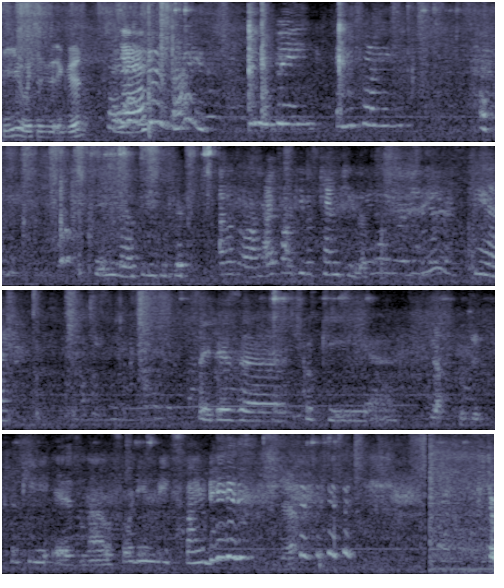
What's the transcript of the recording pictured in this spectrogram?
see you, which is good. Yeah. I was wrong. I thought he was 10 kilos. Yeah. So it is a cookie. Uh, Yeah, cookie. cookie is now 14 weeks, 5 days. Oh.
